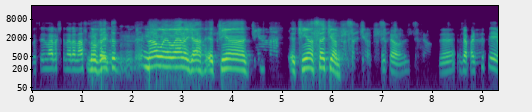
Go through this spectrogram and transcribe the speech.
Você não era, acho que não era nascido 90... Ainda. Não, eu era já. Eu tinha, eu tinha sete anos. Então, né? já participei.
